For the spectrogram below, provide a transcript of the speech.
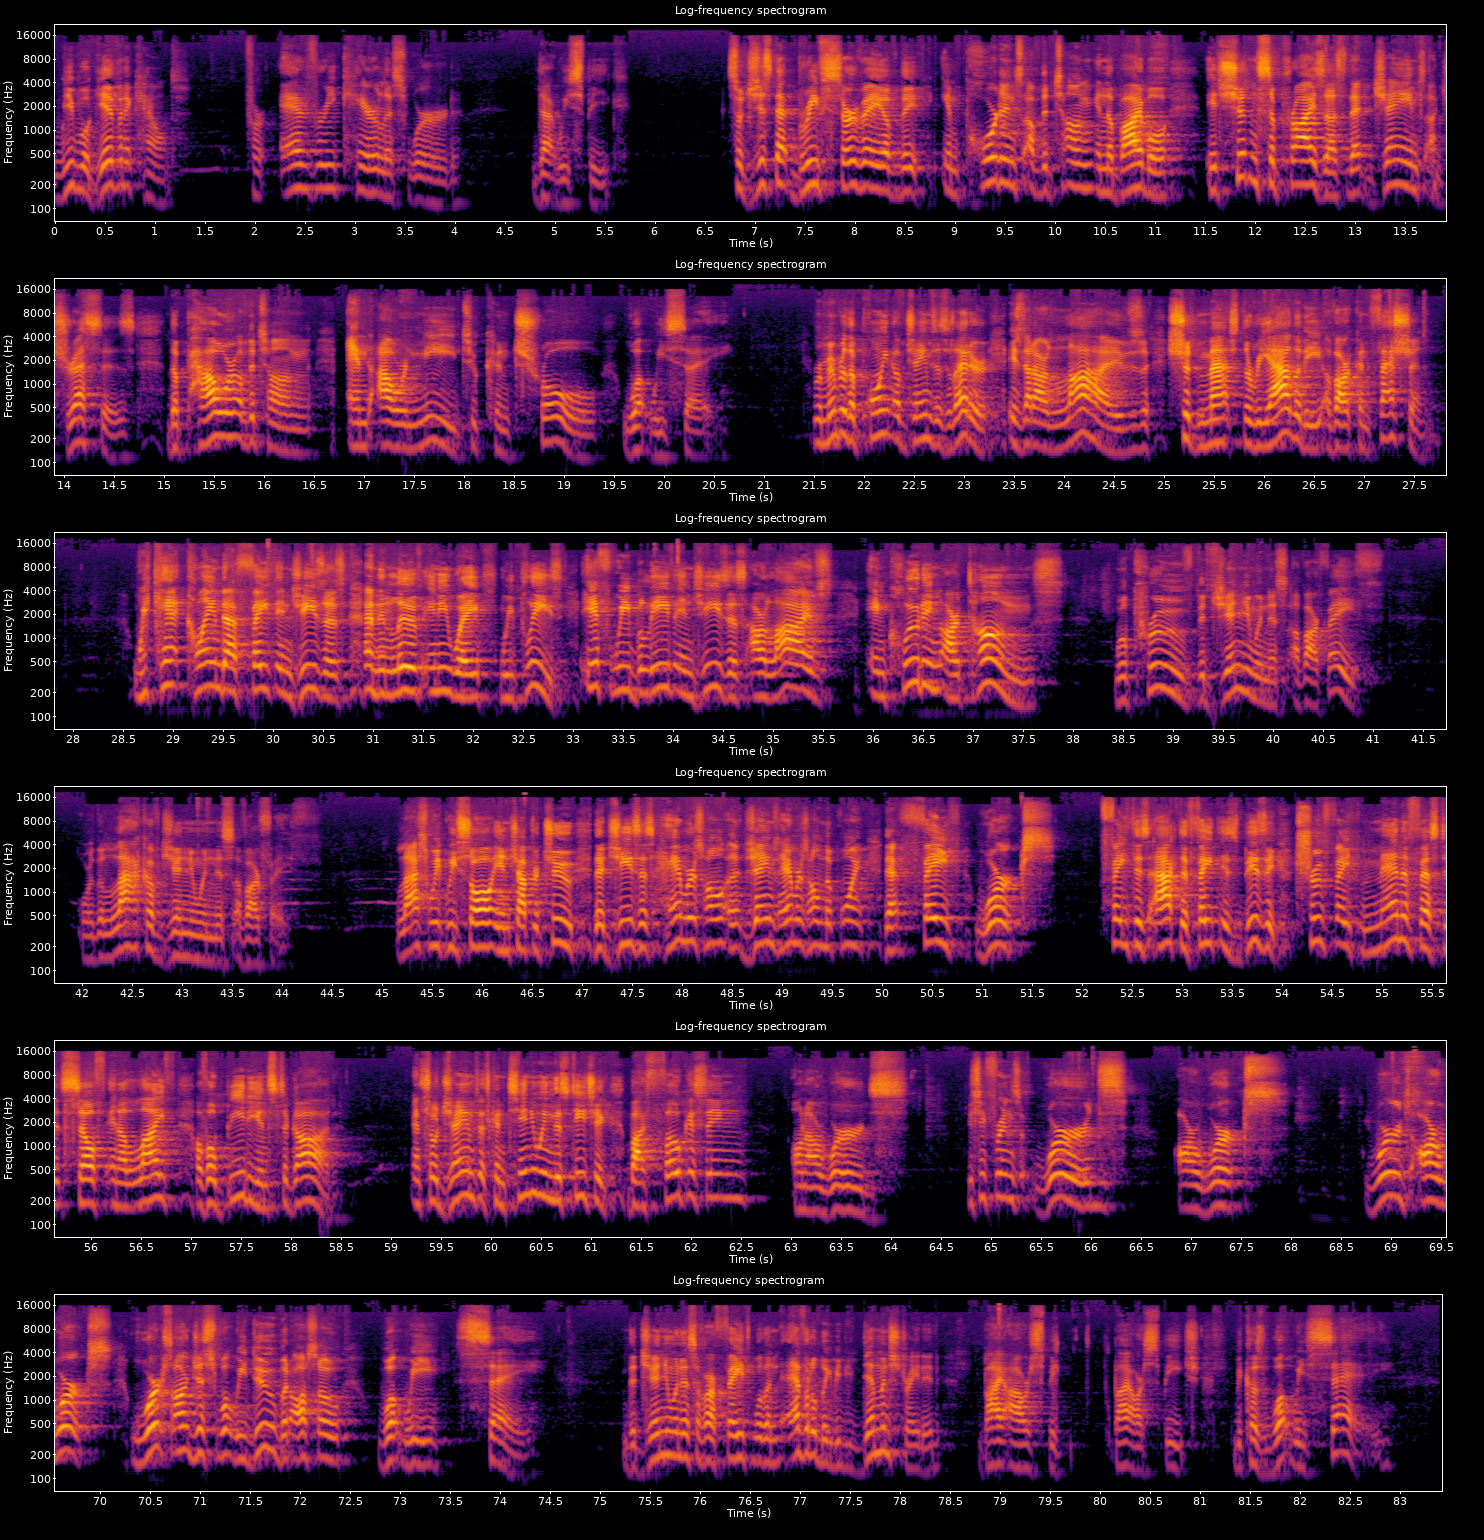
We will give an account for every careless word that we speak. So, just that brief survey of the importance of the tongue in the Bible, it shouldn't surprise us that James addresses the power of the tongue and our need to control what we say. Remember, the point of James's letter is that our lives should match the reality of our confession. We can't claim to have faith in Jesus and then live any way we please. If we believe in Jesus, our lives including our tongues, will prove the genuineness of our faith or the lack of genuineness of our faith. Last week we saw in chapter 2 that Jesus hammers home uh, James hammers home the point that faith works. Faith is active, faith is busy. True faith manifests itself in a life of obedience to God. And so James is continuing this teaching by focusing on our words you see, friends, words are works. Words are works. Works aren't just what we do, but also what we say. The genuineness of our faith will inevitably be demonstrated by our, speak, by our speech because what we say,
